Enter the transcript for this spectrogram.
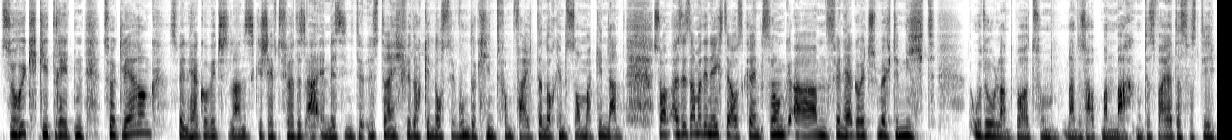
zurückgetreten. Zur Erklärung, Sven Hergovic, der Landesgeschäftsführer des AMS in Niederösterreich, wird auch Genosse Wunderkind vom Falter noch im Sommer genannt. So, also jetzt haben wir die nächste Ausgrenzung. Ähm, Sven Hergovic möchte nicht Udo Landbauer zum Landeshauptmann machen. Das war ja das, was die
